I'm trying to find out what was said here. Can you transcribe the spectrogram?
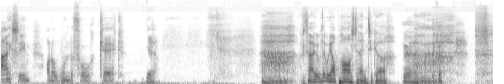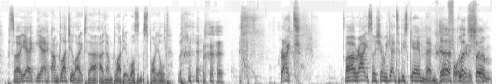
icing on a wonderful cake. Yeah, So that we all paused then to go. yeah. So yeah, yeah, I'm glad you liked that, and I'm glad it wasn't spoiled. Right. All right, so shall we get to this game then? Yeah. 40 Let's um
